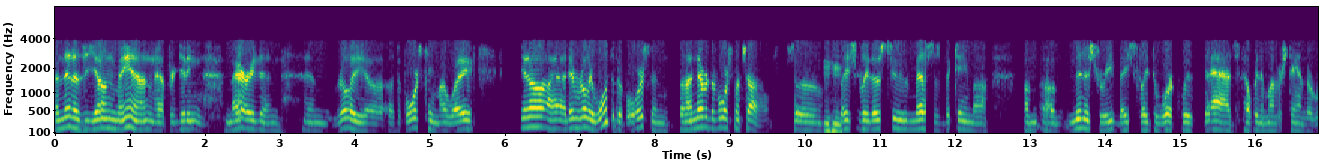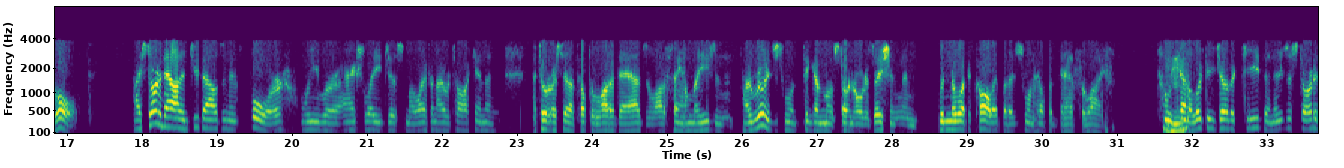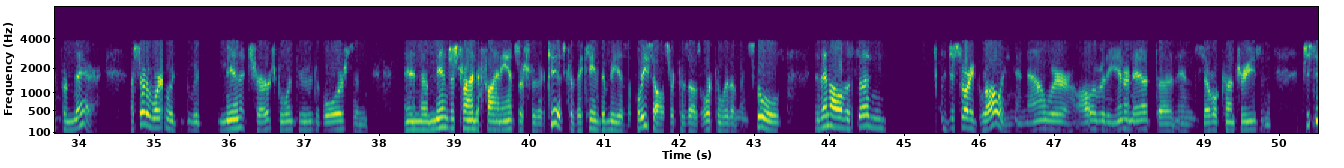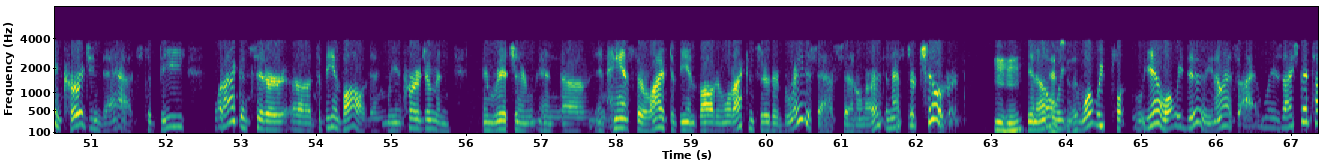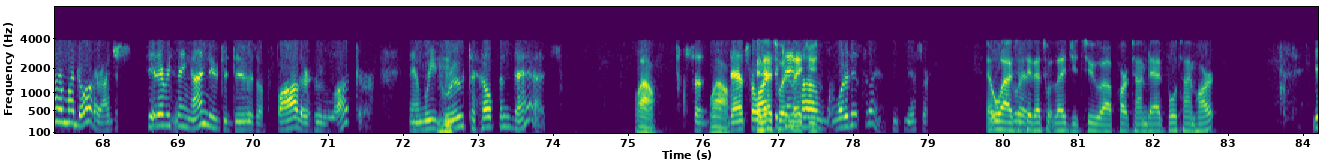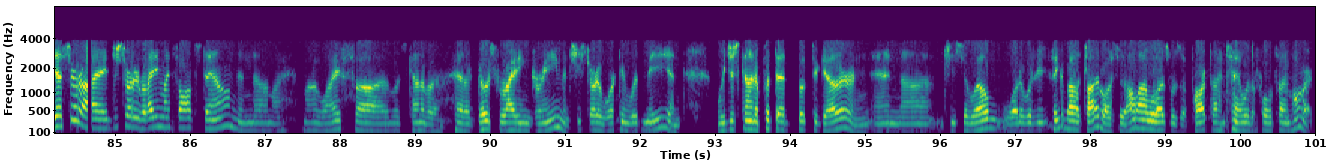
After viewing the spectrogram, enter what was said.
And then, as a young man, after getting married and and really a, a divorce came my way, you know, I, I didn't really want the divorce, and but I never divorced my child. So Mhm. basically, those two messes became a, a, a ministry, basically to work with dads, helping them understand their role. I started out in 2004. We were actually just my wife and I were talking, and I told her I said I've helped a lot of dads and a lot of families, and I really just want to think I'm going to start an organization and wouldn't know what to call it, but I just want to help a dad for life. We Mhm. kind of looked at each other, Keith, and it just started from there. I started working with with men at church going through divorce and and uh, men just trying to find answers for their kids because they came to me as a police officer because I was working with them in schools, and then all of a sudden just started growing, and now we're all over the internet uh, in several countries, and just encouraging dads to be what I consider uh, to be involved, and we encourage them and enrich and, and uh, enhance their life to be involved in what I consider their greatest asset on earth, and that's their children. Mm-hmm. You know, we, what we pl- yeah, what we do. You know, as I as I spent time with my daughter, I just did everything I knew to do as a father who loved her, and we Mhm. grew to helping dads. Wow. So Wow. Dads for And Life that's what became led you- uh, what it is today. Yes, sir. Uh, Well, I was going to say that's what led you to uh, part-time dad, full-time heart. Yes, sir. I just started writing my thoughts down, and uh, my my wife uh, was kind of a had a ghost writing dream, and she started working with me, and we just kind of put that book together. And and uh, she said, "Well, what do what do you think about the title?" I said, "All I was was a part time dad with a full time heart."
